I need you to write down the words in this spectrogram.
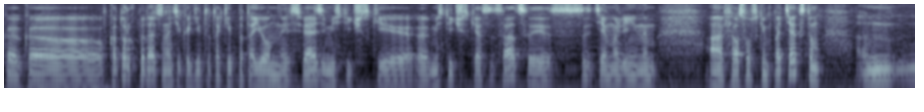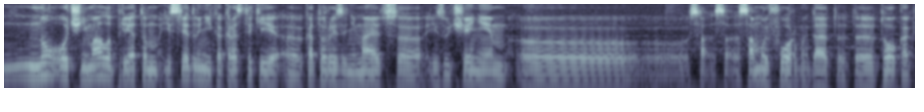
как, в которых пытаются найти какие-то такие потаенные связи, мистические, мистические ассоциации с тем или иным а, философским подтекстом, но очень мало при этом исследований, как раз-таки, э, которые занимаются изучением э, самой формы, да, то, то, как,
